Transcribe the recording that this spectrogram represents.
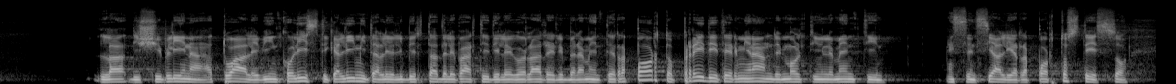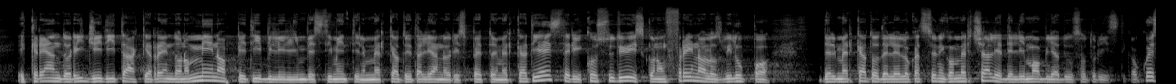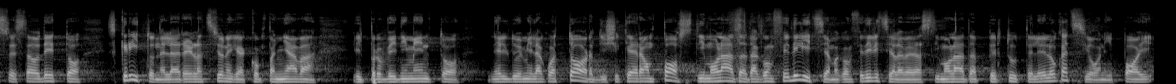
la disciplina attuale vincolistica limita le libertà delle parti di regolare liberamente il rapporto, predeterminando in molti elementi essenziali il rapporto stesso e creando rigidità che rendono meno appetibili gli investimenti nel mercato italiano rispetto ai mercati esteri e costituiscono un freno allo sviluppo del mercato delle locazioni commerciali e degli immobili ad uso turistico. Questo è stato detto, scritto nella relazione che accompagnava il provvedimento nel 2014 che era un po' stimolata da Confedilizia, ma Confedilizia l'aveva stimolata per tutte le locazioni, poi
